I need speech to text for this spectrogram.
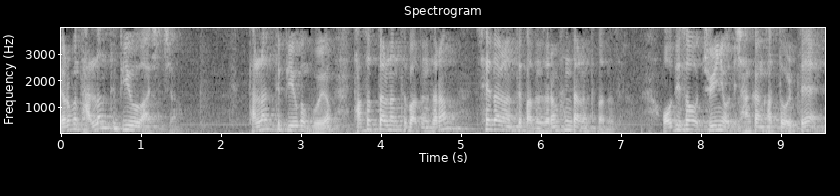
여러분 달란트 비유 아시죠? 달란트 비유가 뭐예요? 다섯 달란트 받은 사람, 세 달란트 받은 사람, 한 달란트 받은 사람. 어디서 주인이 어디 잠깐 갔다 올 때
